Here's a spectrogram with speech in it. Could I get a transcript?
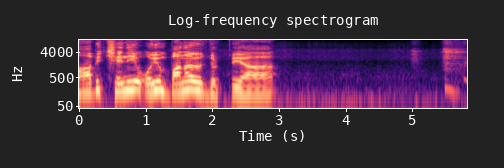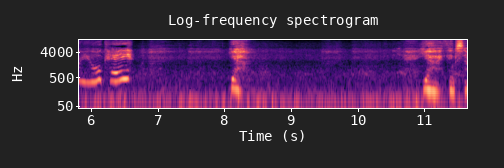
Abi Kenny'yi oyun bana öldürttü ya. Are you okay? Yeah. Yeah, I think so.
